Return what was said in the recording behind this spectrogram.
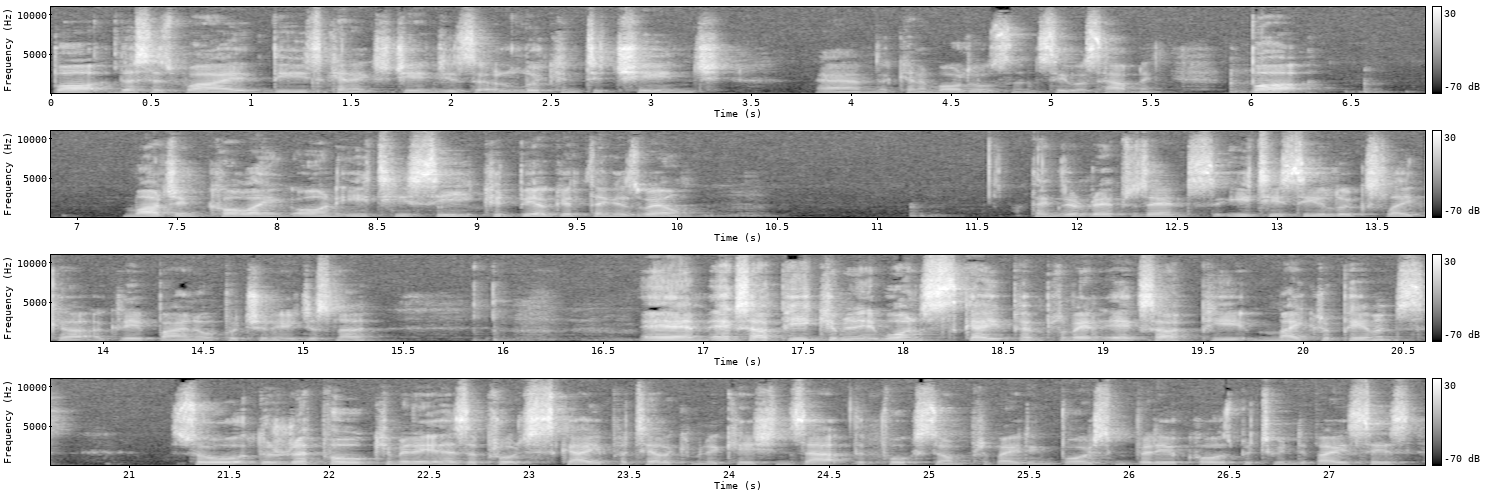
But this is why these kind of exchanges are looking to change um, the kind of models and see what's happening. But margin calling on ETC could be a good thing as well. I think it represents ETC looks like a, a great buying opportunity just now. Um, XRP community wants Skype implement XRP micropayments. So the Ripple community has approached Skype, a telecommunications app that focuses on providing voice and video calls between devices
